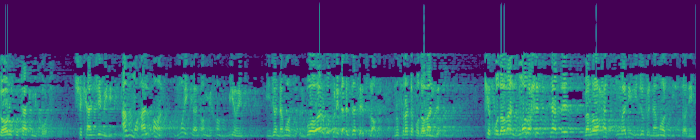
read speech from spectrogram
دار و کتک می‌خورد شکنجه می‌دید اما الان ما که الان می‌خوام بیایم اینجا نماز بکنیم باور بکنید عزت اسلامه نصرت خداونده. که خداوند ما را حفظ کرده و راحت اومدیم اینجا به نماز ایستادیم.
